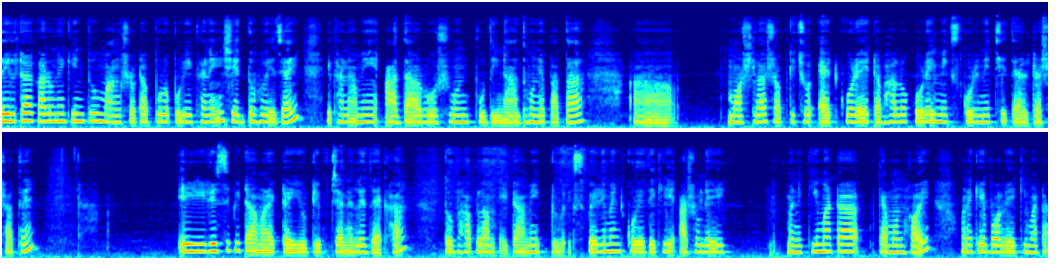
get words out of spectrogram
তেলটার কারণে কিন্তু মাংসটা পুরোপুরি এখানেই সেদ্ধ হয়ে যায়। এখানে আমি আদা, রসুন, পুদিনা ধনে পাতা মশলা সব কিছু অ্যাড করে এটা ভালো করে মিক্স করে নিচ্ছি তেলটার সাথে। এই রেসিপিটা আমার একটা ইউটিউব চ্যানেলে দেখা, তো ভাবলাম এটা আমি একটু এক্সপেরিমেন্ট করে দেখি আসলে মানে কিমাটা কেমন হয়। অনেকে বলে কিমাটা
